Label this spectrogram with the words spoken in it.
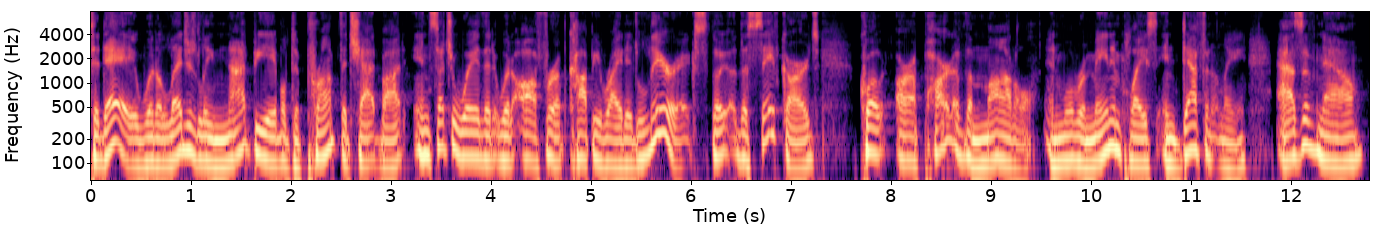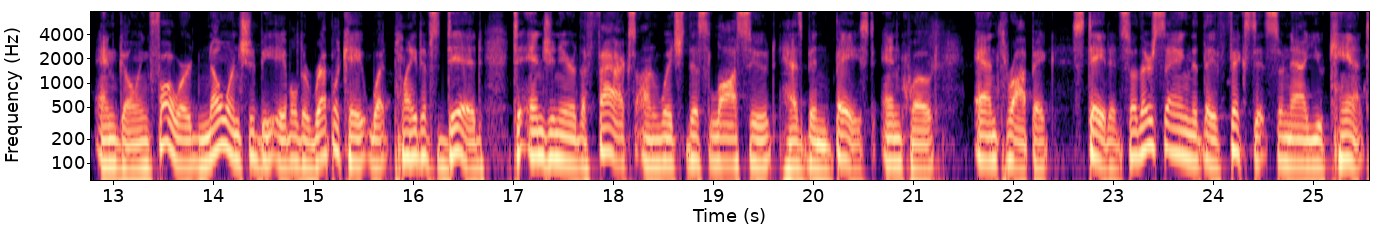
today would allegedly not be able to prompt the chatbot in such a way that it would offer up copyrighted lyrics. The, the safeguards, quote, are a part of the model and will remain in place indefinitely as of now and going forward. No one should be able to replicate what plaintiffs did to engineer the facts on which this lawsuit has been based, end quote. Anthropic stated. So they're saying that they've fixed it, so now you can't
